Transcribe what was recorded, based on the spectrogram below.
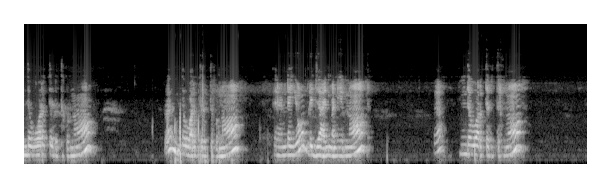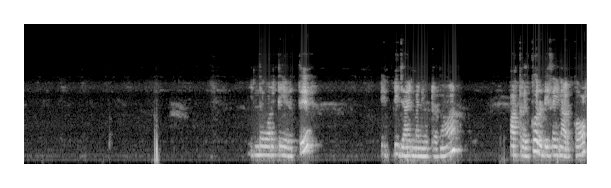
இந்த ஓரத்தை எடுத்துக்கணும். இந்த ஓரத்தை எடுத்துக்கணும். ரெண்டையும் இப்படி ஜாயின் பண்ணிடணும். இந்த ஓரத்தை எடுத்துடணும். இந்த ஓரத்தை எடுத்து இப்படி ஜாயின் பண்ணி விட்டுறணும். பார்க்குறதுக்கு ஒரு டிசைனாக இருக்கும்.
